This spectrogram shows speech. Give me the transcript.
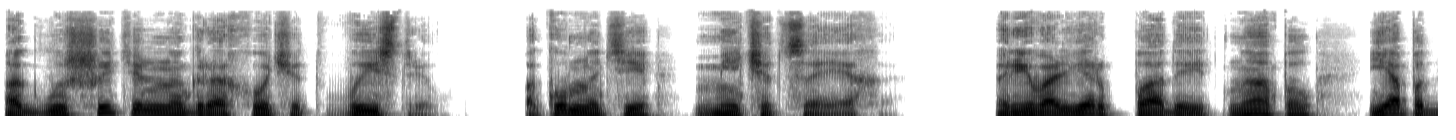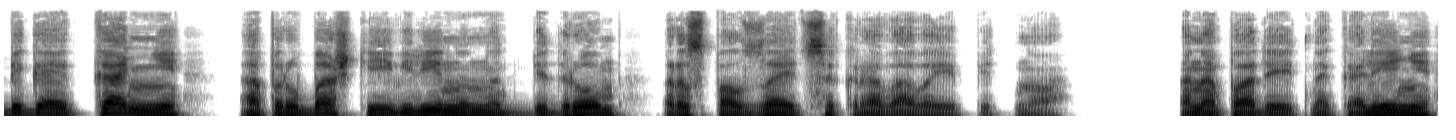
Оглушительно грохочет выстрел. По комнате мечется эхо. Револьвер падает на пол, я подбегаю к Анне, а по рубашке Эвелины над бедром расползается кровавое пятно. Она падает на колени,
